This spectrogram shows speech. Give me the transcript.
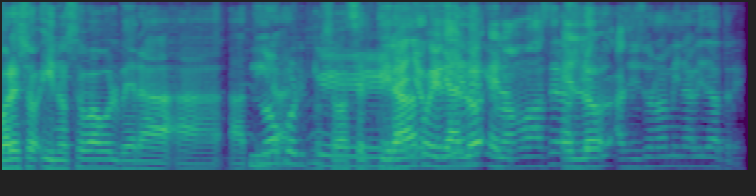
Por eso, y no se va a volver a, a, a No, tirar. porque se va a hacer el tirada año porque que ya viene lo- en- vamos a hacer en así, lo- así suena mi Navidad 3.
